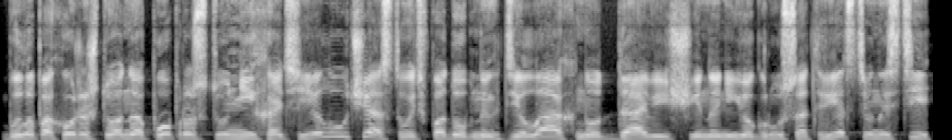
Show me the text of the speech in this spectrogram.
Было похоже, что она попросту не хотела участвовать в подобных делах, но давящий на нее груз ответственности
